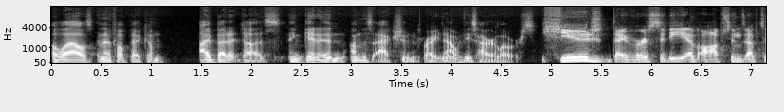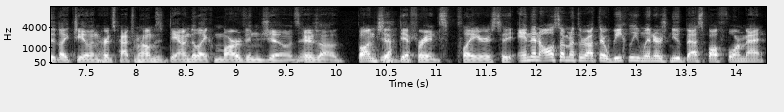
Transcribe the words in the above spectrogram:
allows NFL pick'em. I bet it does, and get in on this action right now with these higher lowers. Huge diversity of options up to like Jalen Hurts, Patrick Mahomes, down to like Marvin Jones. There's a bunch yeah. of different players. To, and then also, I'm going to throw out there weekly winners, new best ball format,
